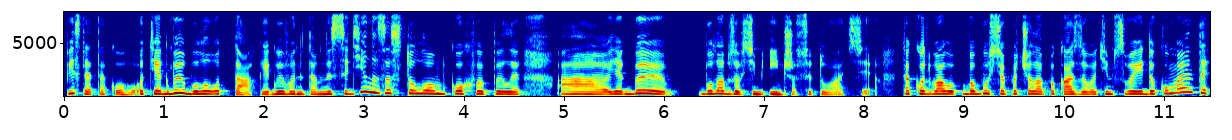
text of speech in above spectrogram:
після такого? От якби було от так, якби вони там не сиділи за столом, кохви пили, а якби була б зовсім інша ситуація. Так от бабуся почала показувати їм свої документи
